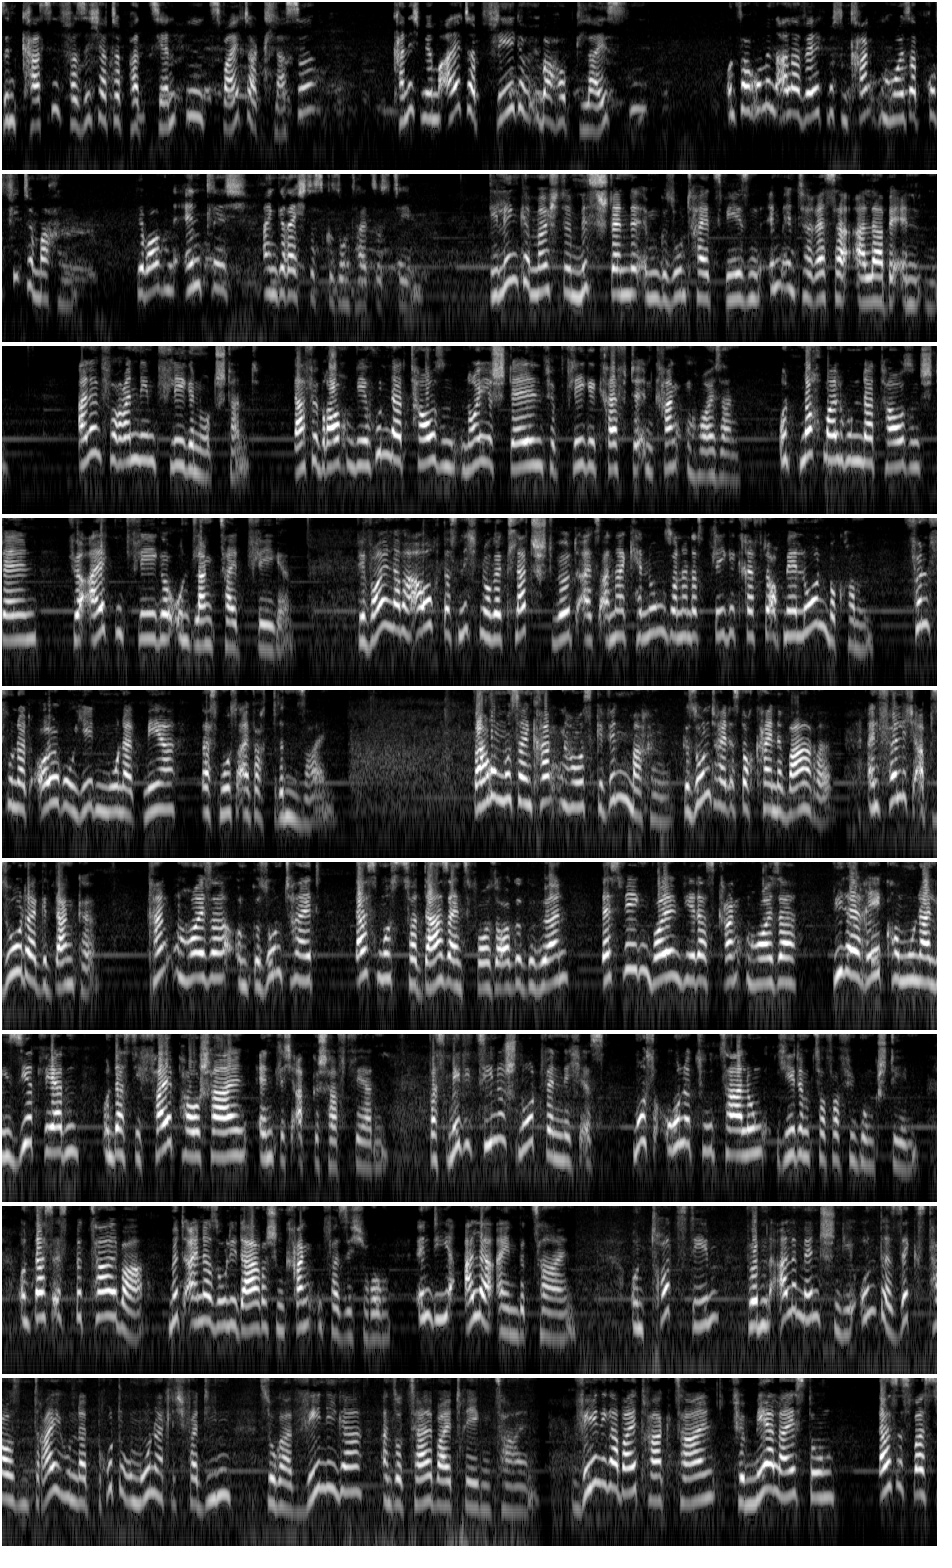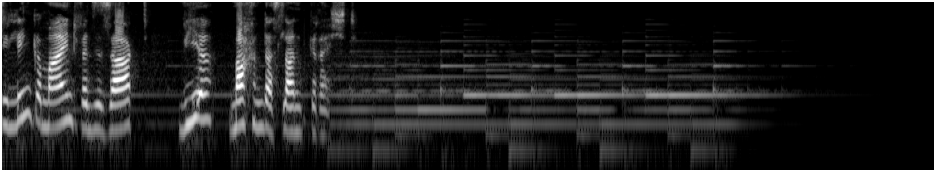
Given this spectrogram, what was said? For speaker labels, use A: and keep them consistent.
A: Sind kassenversicherte Patienten zweiter Klasse? Kann ich mir im Alter Pflege überhaupt leisten? Und warum in aller Welt müssen Krankenhäuser Profite machen? Wir brauchen endlich ein gerechtes Gesundheitssystem. Die Linke möchte Missstände im Gesundheitswesen im Interesse aller beenden. Allen voran den Pflegenotstand. Dafür brauchen wir 100.000 neue Stellen für Pflegekräfte in Krankenhäusern und nochmal 100.000 Stellen für Altenpflege und Langzeitpflege. Wir wollen aber auch, dass nicht nur geklatscht wird als Anerkennung, sondern dass Pflegekräfte auch mehr Lohn bekommen. 500 Euro jeden Monat mehr, das muss einfach drin sein. Warum muss ein Krankenhaus Gewinn machen? Gesundheit ist doch keine Ware. Ein völlig absurder Gedanke. Krankenhäuser und Gesundheit, das muss zur Daseinsvorsorge gehören. Deswegen wollen wir, dass Krankenhäuser wieder rekommunalisiert werden und dass die Fallpauschalen endlich abgeschafft werden. Was medizinisch notwendig ist, muss ohne Zuzahlung jedem zur Verfügung stehen. Und das ist bezahlbar mit einer solidarischen Krankenversicherung, in die alle einbezahlen. Und trotzdem würden alle Menschen, die unter 6.300 brutto monatlich verdienen, sogar weniger an Sozialbeiträgen zahlen. Weniger Beitrag zahlen für mehr Leistung, das ist, was die Linke meint, wenn sie sagt, wir machen das Land gerecht.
